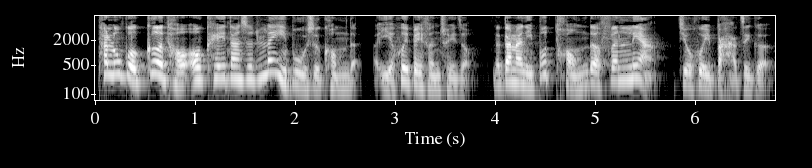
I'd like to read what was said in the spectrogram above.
它如果个头 OK，但是内部是空的，也会被风吹走。那当然，你不同的分量就会把这个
